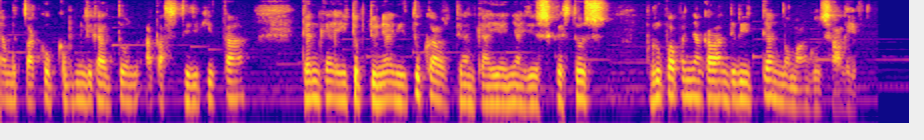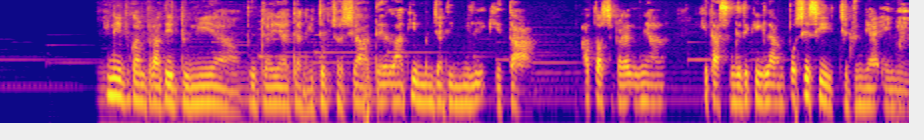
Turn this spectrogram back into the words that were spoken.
yang mencakup kepemilikan Tuhan atas diri kita dan gaya hidup dunia ini tukar dengan gayanya Yesus Kristus berupa penyangkalan diri dan memanggul salib. Ini bukan berarti dunia, budaya, dan hidup sosial tidak lagi menjadi milik kita, atau sebaliknya kita sendiri kehilangan posisi di dunia ini.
